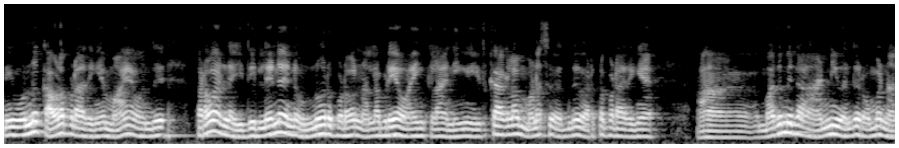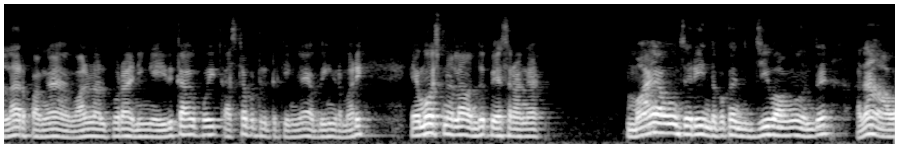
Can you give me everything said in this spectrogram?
நீ ஒன்றும் கவலைப்படாதீங்க. மாயா வந்து பரவாயில்ல இது இல்லைன்னா என்ன இன்னொரு புடவை நல்லபடியாக வாங்கிக்கலாம். நீங்கள் இதுக்காகலாம் மனசு வந்து வருத்தப்படாதீங்க. மதுமிதா அண்ணி வந்து ரொம்ப நல்லா இருப்பாங்க. வாழ்நாள் பூரா நீங்கள் இதுக்காக போய் கஷ்டப்பட்டுட்டு இருக்கீங்க அப்படிங்கிற மாதிரி எமோஷ்னலாக வந்து பேசுகிறாங்க மாயாவும் சரி இந்த பக்கம் ஜீவாவும் வந்து அதான் அவ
